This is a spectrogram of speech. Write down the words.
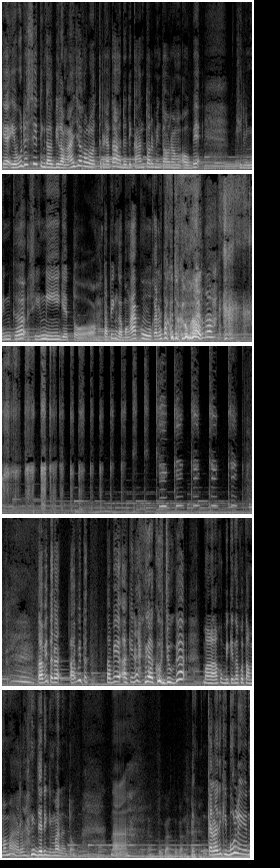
kayak ya udah sih tinggal bilang aja kalau ternyata ada di kantor minta orang OB kirimin ke sini gitu. Tapi nggak mau ngaku karena takut aku marah. tapi ter- tapi ter- tapi akhirnya ngaku juga malah aku bikin aku tambah marah jadi gimana dong nah Tuh kan, tuh kan. karena dikibulin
